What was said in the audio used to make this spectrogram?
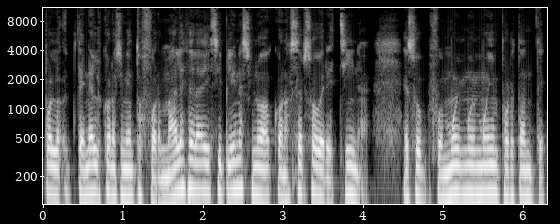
por tener los conocimientos formales de la disciplina, sino conocer sobre China. Eso fue muy, muy, muy importante,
